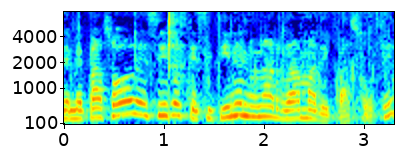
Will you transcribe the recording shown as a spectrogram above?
Se me pasó decirles que si tienen una rama de pasote,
